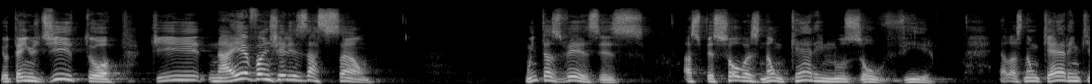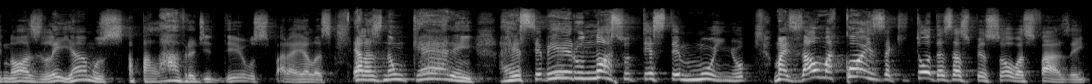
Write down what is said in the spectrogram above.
Eu tenho dito que na evangelização, muitas vezes, as pessoas não querem nos ouvir elas não querem que nós leiamos a palavra de Deus para elas. Elas não querem receber o nosso testemunho. Mas há uma coisa que todas as pessoas fazem:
